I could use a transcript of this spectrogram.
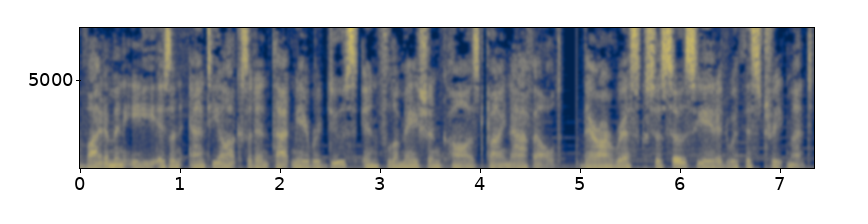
Vitamin E is an antioxidant that may reduce inflammation caused by NAFLD. There are risks associated with this treatment,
